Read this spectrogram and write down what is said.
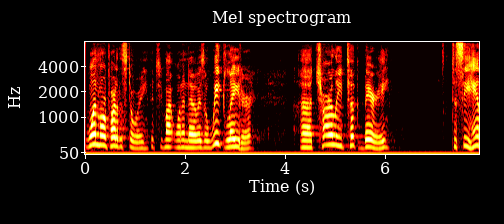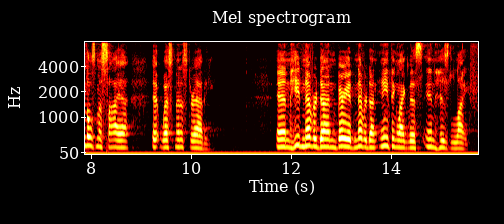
One more part of the story that you might want to know is a week later, uh, Charlie took Barry to see Handel's Messiah at Westminster Abbey. And he'd never done, Barry had never done anything like this in his life.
